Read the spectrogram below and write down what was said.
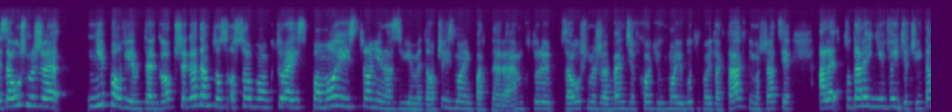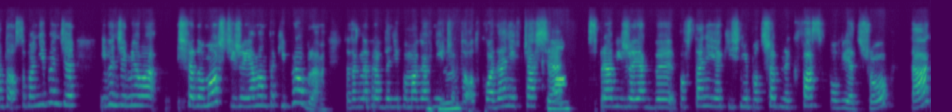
załóżmy, że nie powiem tego, przegadam to z osobą, która jest po mojej stronie, nazwijmy to, czyli z moim partnerem, który załóżmy, że będzie wchodził w moje buty, powie tak, tak, ty masz rację, ale to dalej nie wyjdzie, czyli tamta osoba nie będzie, nie będzie miała świadomości, że ja mam taki problem. To tak naprawdę nie pomaga w Mhm. niczym. To odkładanie w czasie No. sprawi, że jakby powstanie jakiś niepotrzebny kwas w powietrzu, tak?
